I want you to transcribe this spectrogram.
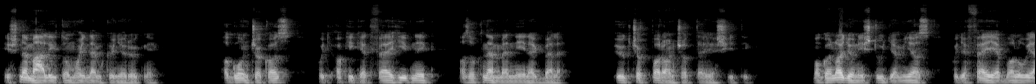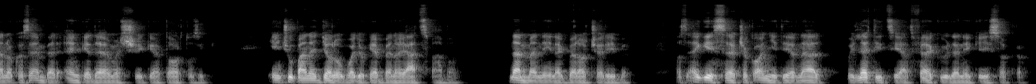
és nem állítom, hogy nem könyörögnék. A gond csak az, hogy akiket felhívnék, azok nem mennének bele. Ők csak parancsot teljesítik. Maga nagyon is tudja mi az, hogy a feljebb valójának az ember engedelmességgel tartozik. Én csupán egy gyalog vagyok ebben a játszmában. Nem mennének bele a cserébe. Az egésszel csak annyit érne el, hogy Leticiát felküldenék éjszakra.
